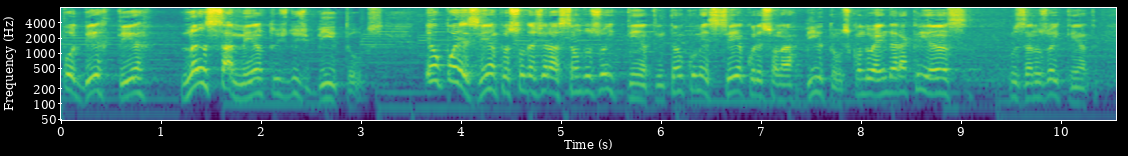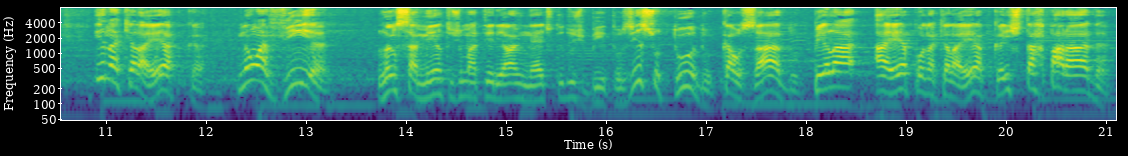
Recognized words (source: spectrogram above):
poder ter lançamentos dos Beatles. Eu, por exemplo, eu sou da geração dos 80, então eu comecei a colecionar Beatles quando eu ainda era criança, nos anos 80. E naquela época não havia lançamentos de material inédito dos Beatles. Isso tudo causado pela a Apple naquela época estar parada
